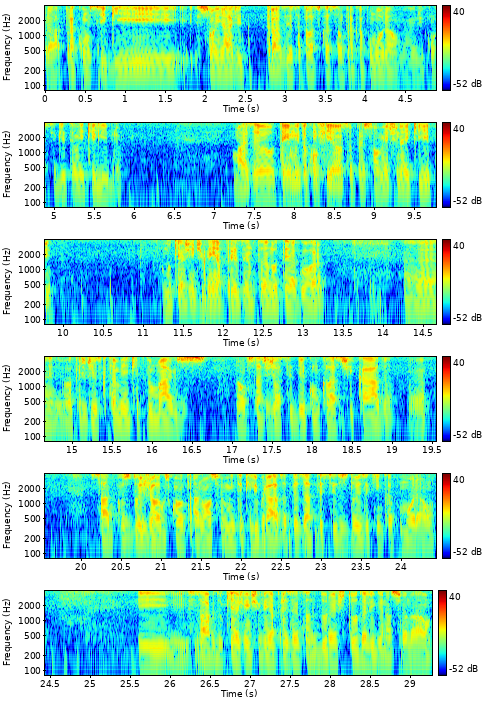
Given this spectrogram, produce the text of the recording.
para conseguir sonhar de trazer essa classificação para Campo Mourão, né? de conseguir ter um equilíbrio. Mas eu tenho muita confiança, principalmente na equipe, no que a gente vem apresentando até agora. É, eu acredito que também a equipe do Magnus não já se dê como classificada. Né? Sabe que os dois jogos contra nós foram muito equilibrados, apesar de ter sido os dois aqui em Campo Mourão. E sabe do que a gente vem apresentando durante toda a Liga Nacional.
